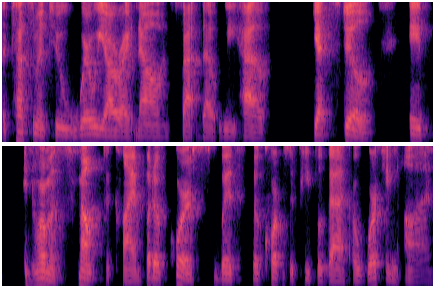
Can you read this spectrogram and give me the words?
a testament to where we are right now and the fact that we have yet still a enormous amount to climb. But of course, with the corpus of people that are working on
